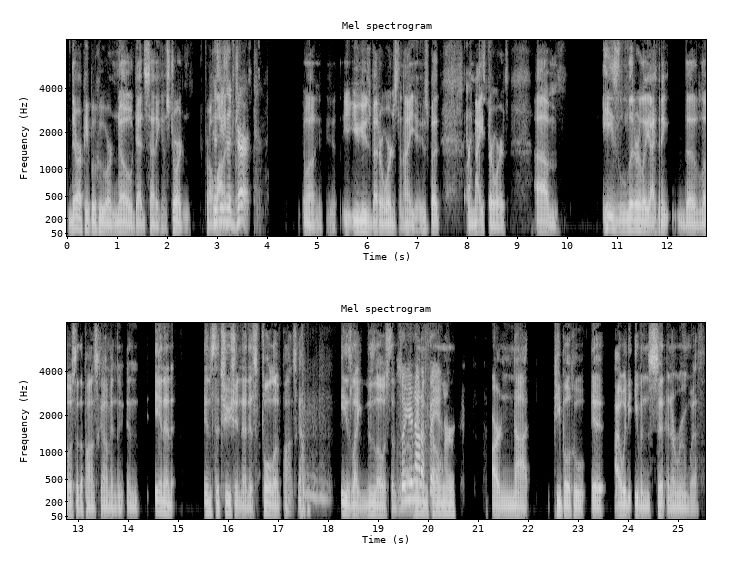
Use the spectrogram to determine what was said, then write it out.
there are people who are no dead set against Jordan for a lot. Because he's a jerk. well you, you use better words than i use but or nicer words um he's literally i think the lowest of the pond scum in the in in an institution that is full of pond scum he's like the lowest of the So low. you're not Him a fan? Comer are not people who it, i would even sit in a room with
